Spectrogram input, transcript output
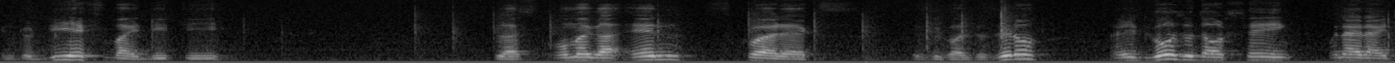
into dx by dt plus omega n square x is equal to 0. And it goes without saying when I write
